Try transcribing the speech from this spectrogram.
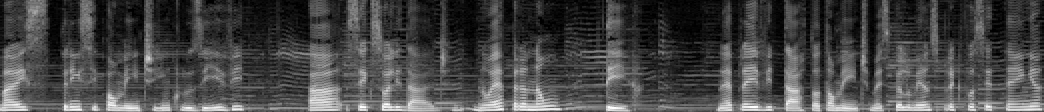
mas principalmente, inclusive, a sexualidade. Não é para não ter, não é para evitar totalmente, mas pelo menos para que você tenha,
